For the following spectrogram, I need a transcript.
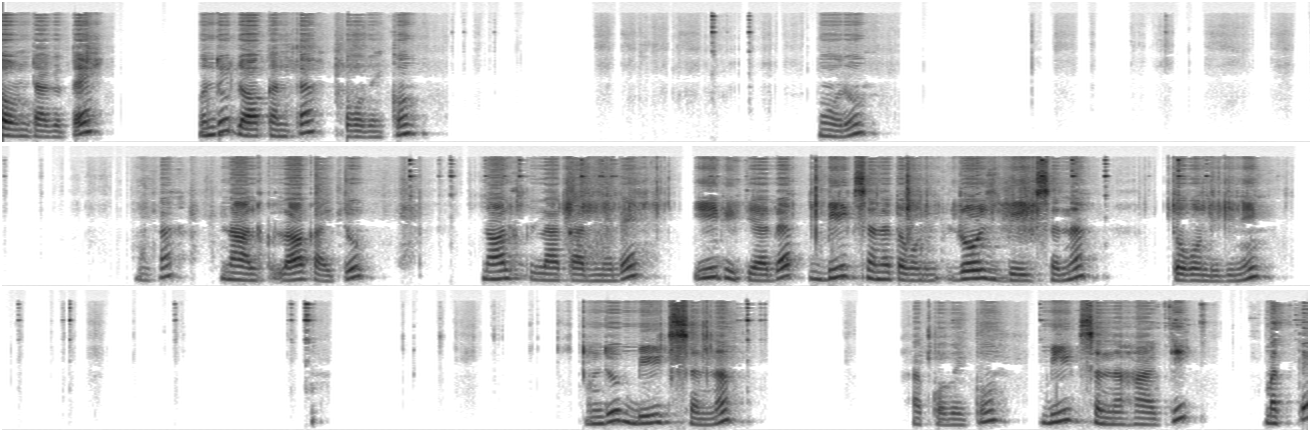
ಕೌಂಟ್ ಆಗುತ್ತೆ. ಒಂದು ಲಾಕ್ ಅಂತ ತಗೋಬೇಕು ಮೂರು. ಈಗ ನಾಲ್ಕು ಲಾಕ್ ಆಯಿತು. ನಾಲ್ಕು ಲಾಕ್ ಆದಮೇಲೆ ಈ ರೀತಿಯಾದ ಬೀಡ್ಸನ್ನು ತೊಗೊಂಡಿದ್ದೀನಿ ರೋಸ್ ಬೀಡ್ಸನ್ನು ತೊಗೊಂಡಿದ್ದೀನಿ. ಒಂದು ಬೀಡ್ಸನ್ನು ಹಾಕ್ಕೋಬೇಕು. ಬೀಡ್ಸನ್ನು ಹಾಕಿ ಮತ್ತೆ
